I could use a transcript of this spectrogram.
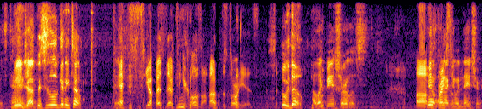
It's Me and Jeff, this is a little guinea too. Yeah, this is yours. Never take your clothes off. I don't know what the story is. Who we do? I like being shirtless. Uh, Yeah, Frank, connecting with nature.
